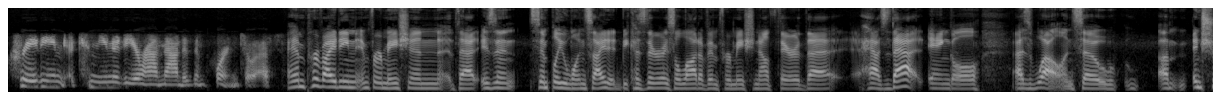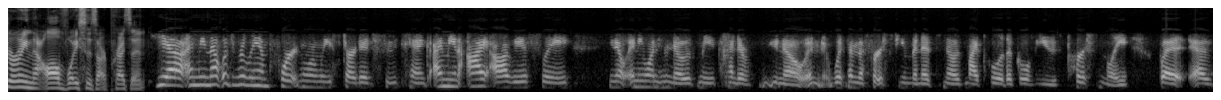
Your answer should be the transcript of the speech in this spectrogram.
creating a community around that is important to us. And providing information that isn't simply one sided because there is a lot of information out there that has that angle as well. And so um, ensuring that all voices are present. Yeah, I mean, that was really important when we started Food Tank. I mean, I obviously you know, anyone who knows me kind of, you know, and within the first few minutes knows my political views personally. But as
